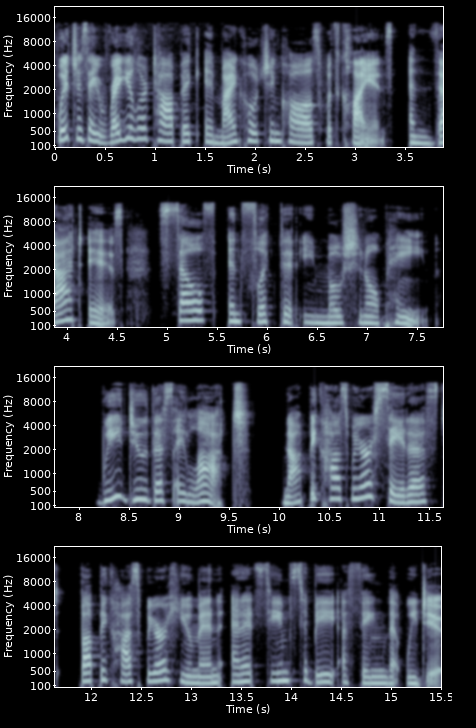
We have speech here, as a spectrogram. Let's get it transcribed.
which is a regular topic in my coaching calls with clients, and that is self inflicted emotional pain. We do this a lot, not because we are sadists, but because we are human and it seems to be a thing that we do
